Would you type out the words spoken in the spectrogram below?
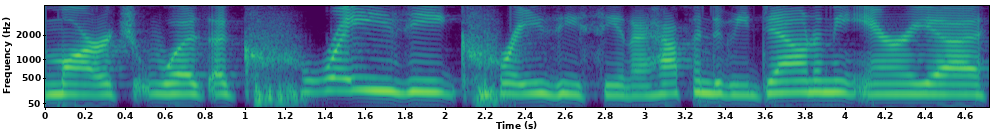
March was a crazy, crazy scene. I happened to be down in the area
